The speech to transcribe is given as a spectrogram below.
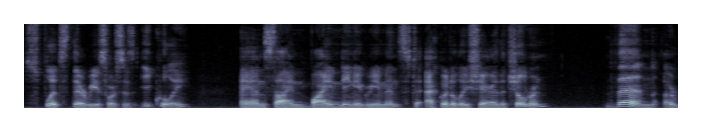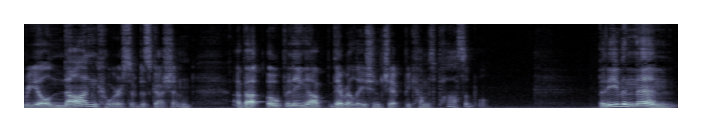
splits their resources equally and sign binding agreements to equitably share the children, then a real non coercive discussion about opening up their relationship becomes possible. But even then,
